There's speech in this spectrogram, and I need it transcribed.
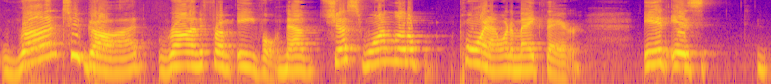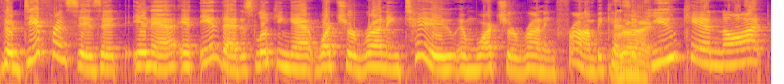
Run to God. Run from evil." Now, just one little point I want to make there. It is the difference is it in a, in that is looking at what you're running to and what you're running from because Right. if you cannot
